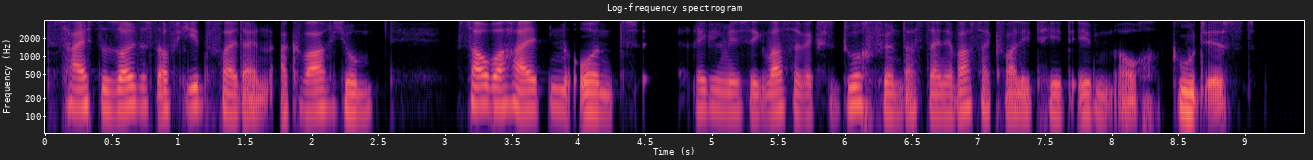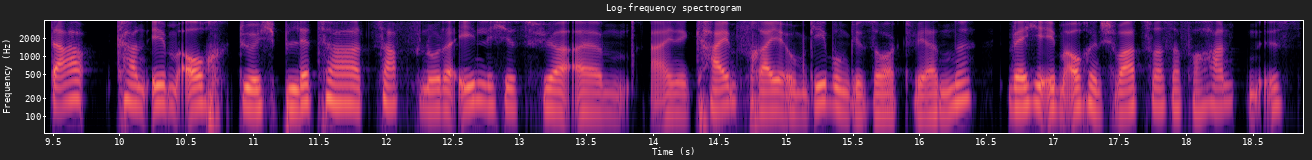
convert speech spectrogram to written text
Das heißt, du solltest auf jeden Fall dein Aquarium sauber halten und regelmäßig Wasserwechsel durchführen, dass deine Wasserqualität eben auch gut ist. Da kann eben auch durch Blätter, Zapfen oder ähnliches für ähm, eine keimfreie Umgebung gesorgt werden, ne? welche eben auch in Schwarzwasser vorhanden ist.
